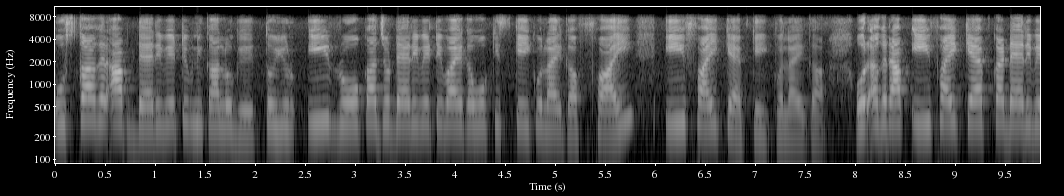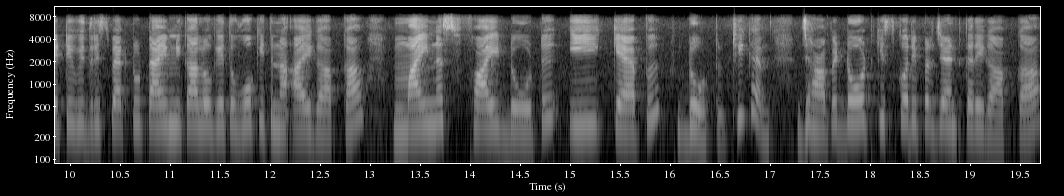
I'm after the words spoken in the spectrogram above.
उसका अगर आप डेरिवेटिव निकालोगे तो ई रो का जो डेरिवेटिव आएगा, वो किसके इक्वल आएगा? फाइव ई फाइव कैप के इक्वल आएगा। और अगर आप ई फाइव कैप का derivative with respect to time निकालोगे तो वो कितना आएगा आपका? Minus five dot E cap dot ठीक है? जहाँ पे डोट किसको रिप्रेजेंट करेगा आपका?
